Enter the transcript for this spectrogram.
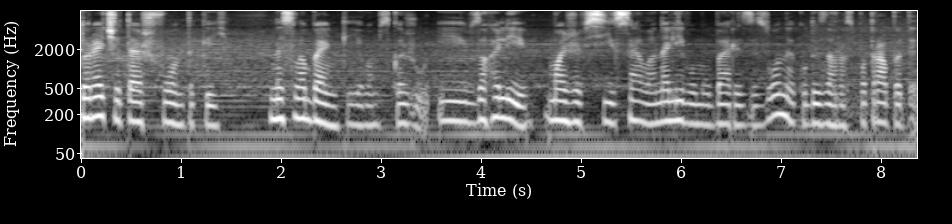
до речі, теж фон такий не слабенький, я вам скажу. І взагалі майже всі села на лівому березі зони, куди зараз потрапити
